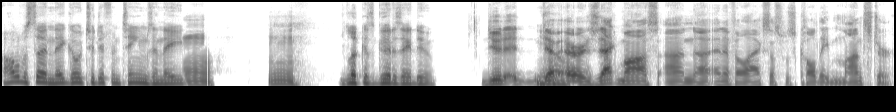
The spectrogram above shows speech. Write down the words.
All of a sudden, they go to different teams and they Mm. Mm. look as good as they do. Dude, uh, Dev, or Zack Moss on uh, NFL Access was called a monster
